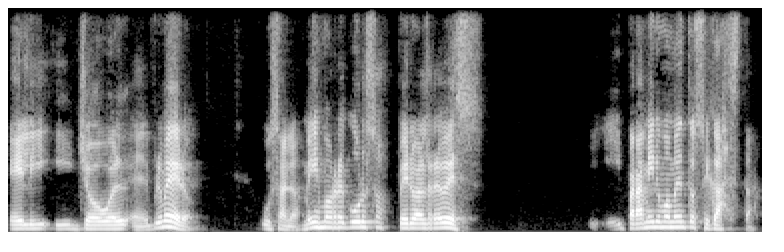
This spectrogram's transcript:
Ellie y Joel en el primero. Usan los mismos recursos, pero al revés. Y para mí en un momento se gasta.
